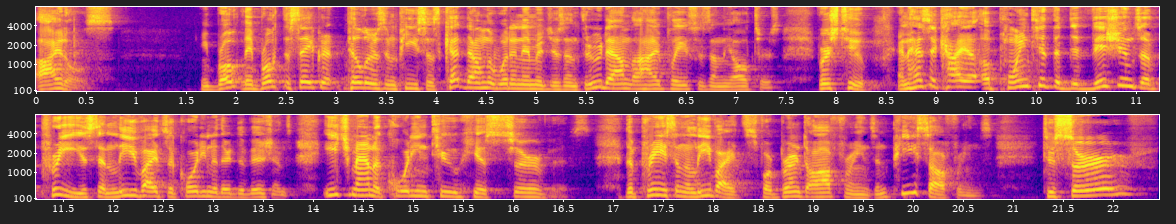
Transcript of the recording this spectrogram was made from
Idols. He broke, they broke the sacred pillars in pieces, cut down the wooden images, and threw down the high places and the altars. Verse 2 And Hezekiah appointed the divisions of priests and Levites according to their divisions, each man according to his service. The priests and the Levites for burnt offerings and peace offerings, to serve,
